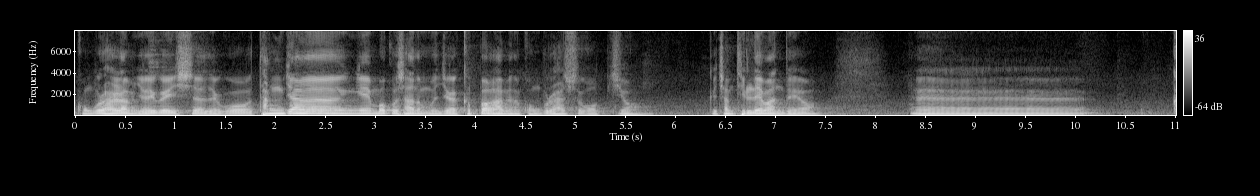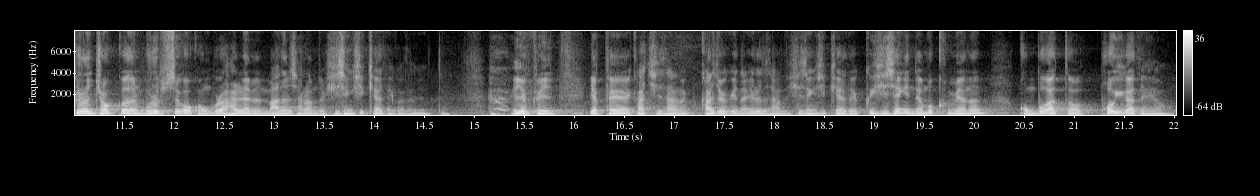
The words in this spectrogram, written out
공부를 하려면 여유가 있어야 되고 당장에 먹고 사는 문제가 급박하면 공부를 할 수가 없죠. 그 참 딜레마인데요. 에... 그런 조건을 무릅쓰고 공부를 하려면 많은 사람들 희생시켜야 되거든요. 또. 옆에 옆에 같이 사는 가족이나 이런 사람들 희생시켜야 돼. 그 희생이 너무 크면은 공부가 또 포기가 돼요.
